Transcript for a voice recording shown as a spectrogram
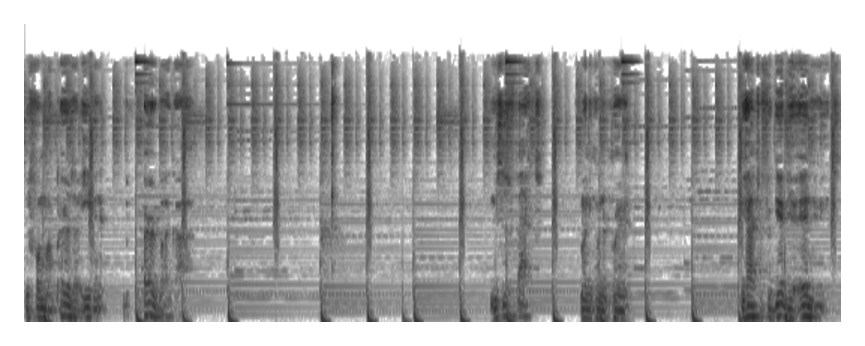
before my prayers are even heard by God. This is facts when it comes to praying. You have to forgive your enemies.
